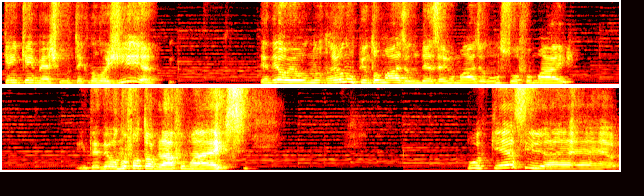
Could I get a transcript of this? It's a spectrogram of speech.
quem, quem mexe com tecnologia, entendeu? Eu, eu não pinto mais, eu não desenho mais, eu não surfo mais, entendeu? Eu não fotografo mais. Porque, assim, é, é,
